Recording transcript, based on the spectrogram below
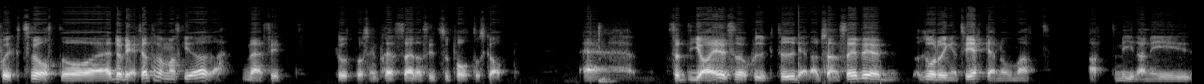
sjukt svårt och då vet jag inte vad man ska göra med sitt fotbollsintresse eller sitt supporterskap. Eh, så jag är så sjukt tudelad. Sen så är det, råder ingen tvekan om att, att Milan är i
